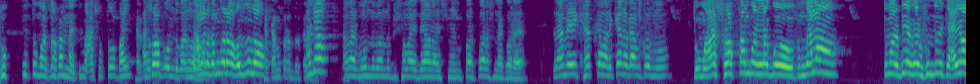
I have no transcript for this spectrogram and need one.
যুক্তি তোমার দরকার নাই। তুমি আসো তো ভাই আসো। বন্ধু-বান্ধব? আমার কাম করো ওলজুল হ্যাঁ, কাম করার দরকার আসো। আমার বন্ধু বান্ধব সবাই দেওয়া না স্টুডেন্ট পর পড়াশোনা করে। তাহলে আমি এই খেত খামারে কেন কাম করব? তোমার সব কাম করা লাগবো, তুমি জানো? তোমার বিয়ে করো সুন্দর দেখে আয়ো।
